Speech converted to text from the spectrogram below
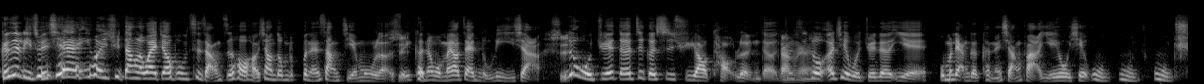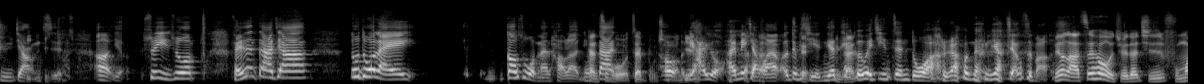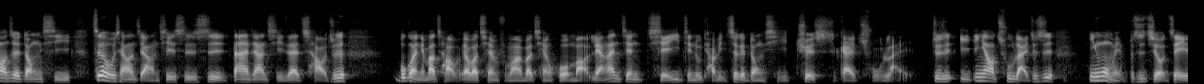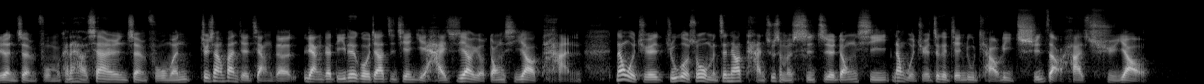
可是李纯现在因为去当了外交部次长之后，好像都不能上节目了，所以可能我们要再努力一下。所以我觉得这个是需要讨论的，就是说，而且我觉得也我们两个可能想法也有一些误误误区这样子呃，所以说反正大家多多来。告诉我们好了，你们大但是我再补充一点，哦，你还有 还没讲完哦，对不起，你的天格位今天真多啊。然后呢，你要讲什么？没有啦，最后我觉得其实服贸这东西，最后我想要讲，其实是大家其实在吵，就是不管你们要吵要不要签服贸，要不要签货贸，两岸间协议监督条例这个东西确实该出来，就是一定要出来，就是。因为我们也不是只有这一任政府，我们可能还有下一任政府。我们就像范姐讲的，两个敌对国家之间也还是要有东西要谈。那我觉得，如果说我们真的要谈出什么实质的东西，那我觉得这个监督条例迟早它需要，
